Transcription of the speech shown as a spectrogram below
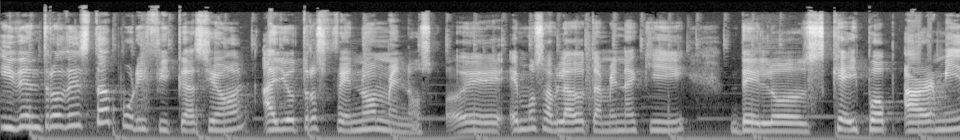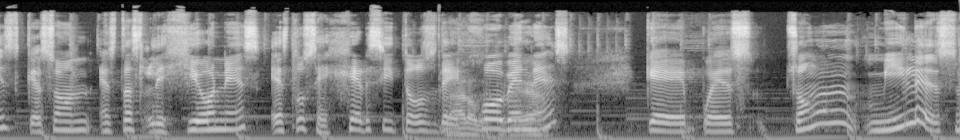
Y dentro de esta purificación hay otros fenómenos. Eh, hemos hablado también aquí de los K-Pop Armies, que son estas legiones, estos ejércitos de jóvenes que pues son miles,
